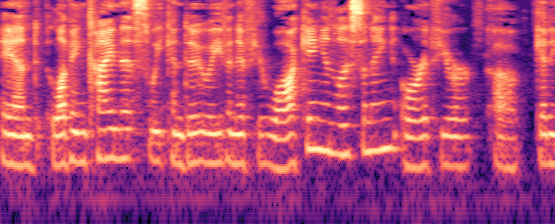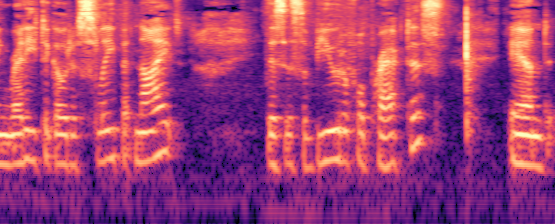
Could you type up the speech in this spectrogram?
and loving kindness we can do even if you're walking and listening or if you're uh, getting ready to go to sleep at night. This is a beautiful practice. And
